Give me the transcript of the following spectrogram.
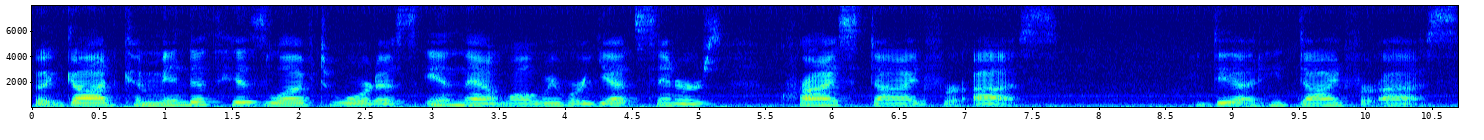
But God commendeth his love toward us in that while we were yet sinners, Christ died for us. He did. He died for us.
